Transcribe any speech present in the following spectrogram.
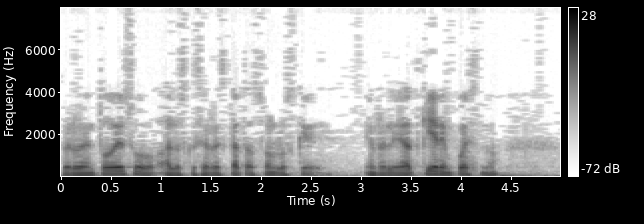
Pero en todo eso, a los que se rescata son los que en realidad quieren, pues, ¿no?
